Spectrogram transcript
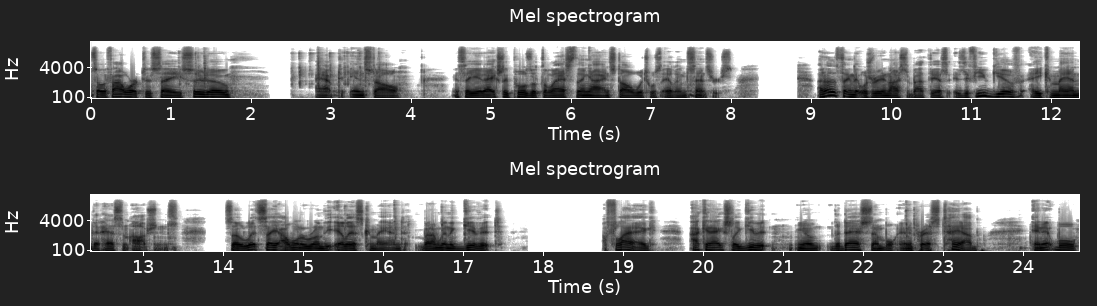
so if I were to say sudo apt install and see it actually pulls up the last thing I installed, which was LM sensors. Another thing that was really nice about this is if you give a command that has some options. So let's say I want to run the ls command, but I'm going to give it a flag. I can actually give it, you know, the dash symbol and press tab and it will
